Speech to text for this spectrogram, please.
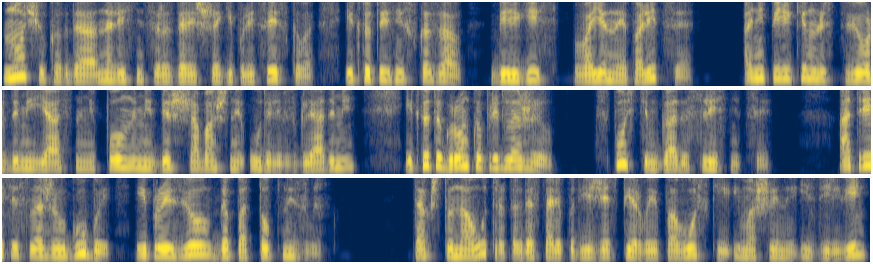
Ночью, когда на лестнице раздались шаги полицейского, и кто-то из них сказал «Берегись, военная полиция», они перекинулись твердыми, ясными, полными бесшабашной удали взглядами, и кто-то громко предложил «Спустим гада с лестницы», а третий сложил губы и произвел допотопный звук. Так что на утро, когда стали подъезжать первые повозки и машины из деревень,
